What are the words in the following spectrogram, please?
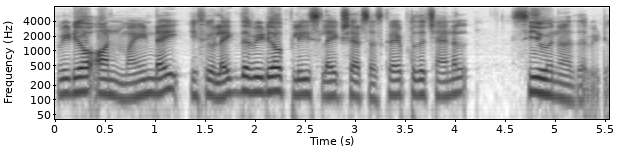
video on MindEye. If you like the video, please like, share, subscribe to the channel. See you in another video.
